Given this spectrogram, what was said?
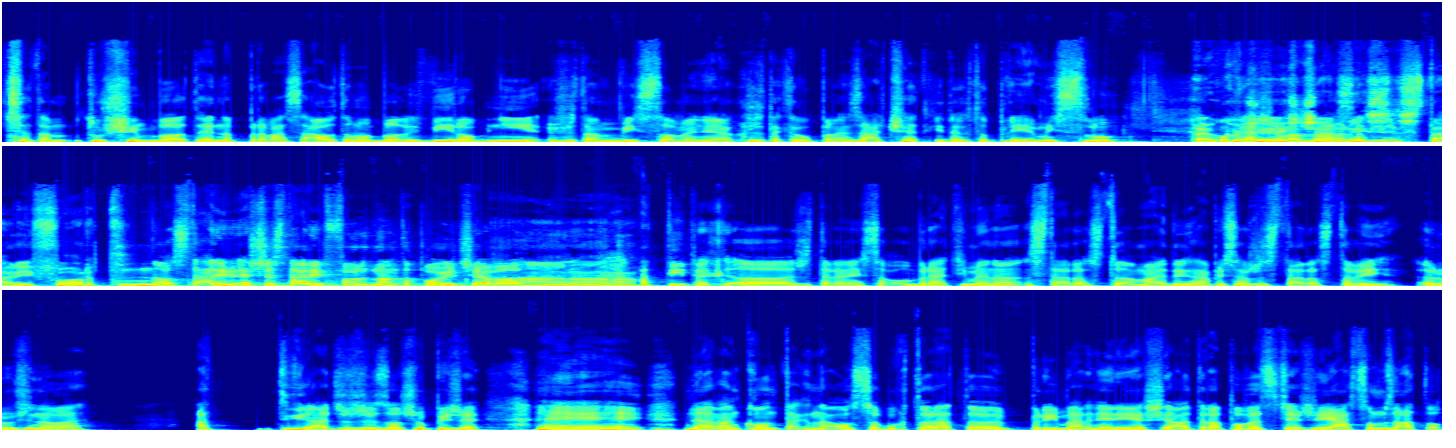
sa tam, tuším, bola to jedna prvá z automobilových výrobní, že tam vyslovene akože také úplné začiatky tohto priemyslu. Akože ešte následne... starý Ford? No starý, ešte starý Ford nám to požičiaval. Áno, áno. A týpek, uh, že teda nech sa obrátime na starostu a Majdek napísal, že starostovi Ružinova a ja, že zošupí, že hej, hej, hej, dávam kontakt na osobu, ktorá to primárne rieši, ale teda povedzte, že ja som za to.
